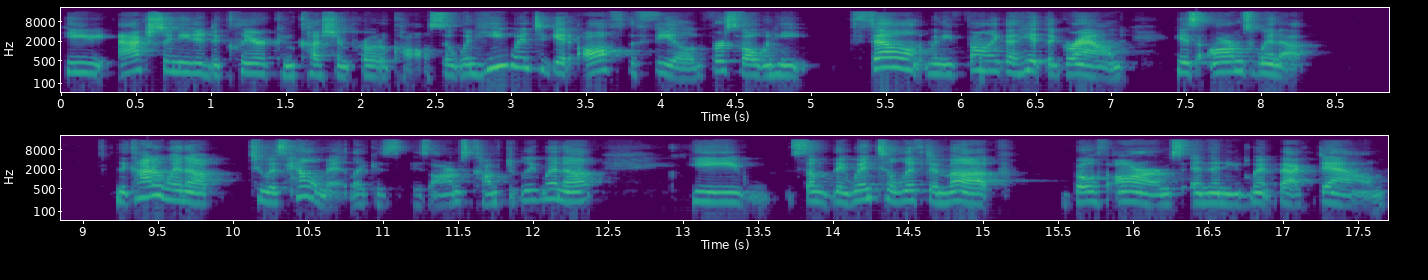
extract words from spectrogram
he actually needed to clear concussion protocol. So when he went to get off the field, first of all, when he fell, when he finally got hit the ground, his arms went up. They kind of went up to his helmet, like his, his arms comfortably went up. He some they went to lift him up, both arms, and then he went back down.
